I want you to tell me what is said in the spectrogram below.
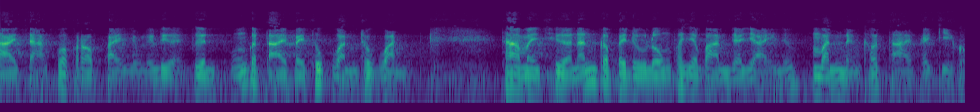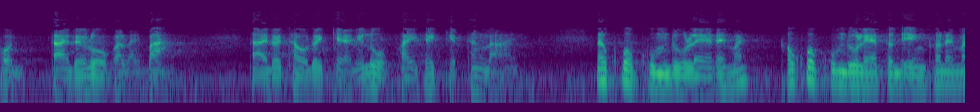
ตายจากพวกเราไปอยู่เรื่อยๆเพื่อนฝูงก็ตายไปทุกวันทุกวัน ถ้าไม่เชื่อนั้นก็ไปดูโรงพยาบาลใหญ่ๆเนาะวันหนึ่งเขาตายไปกี่คน ตายด้วยโรคอะไรบ้าง ตายโดยเท่าโดยแก่หรือโรคภัยไข้เก็บทั้งหลาย แล้วควบคุมดูแลได้ไหมเขาควบคุมดูแลตนเองเขาได้ไหม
